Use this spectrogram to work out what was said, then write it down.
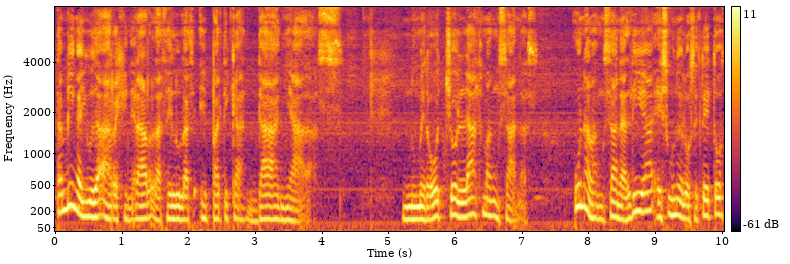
También ayuda a regenerar las células hepáticas dañadas. Número 8. Las manzanas. Una manzana al día es uno de los secretos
